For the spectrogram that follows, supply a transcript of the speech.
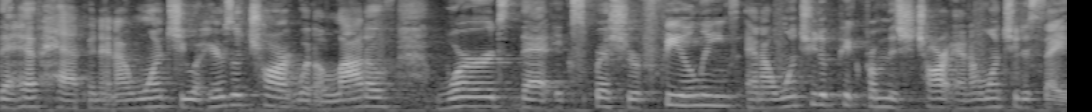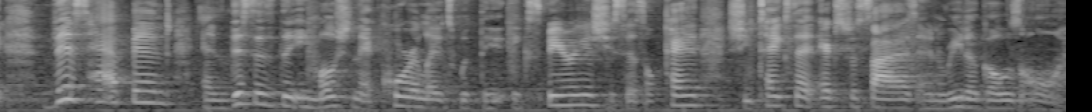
that have happened? And I want you, here's a chart with a lot of words that express your feelings. And I want you to pick from this chart and I want you to say, this happened and this is the emotion that correlates with the experience. She says, okay. She takes that exercise and Rita goes on.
